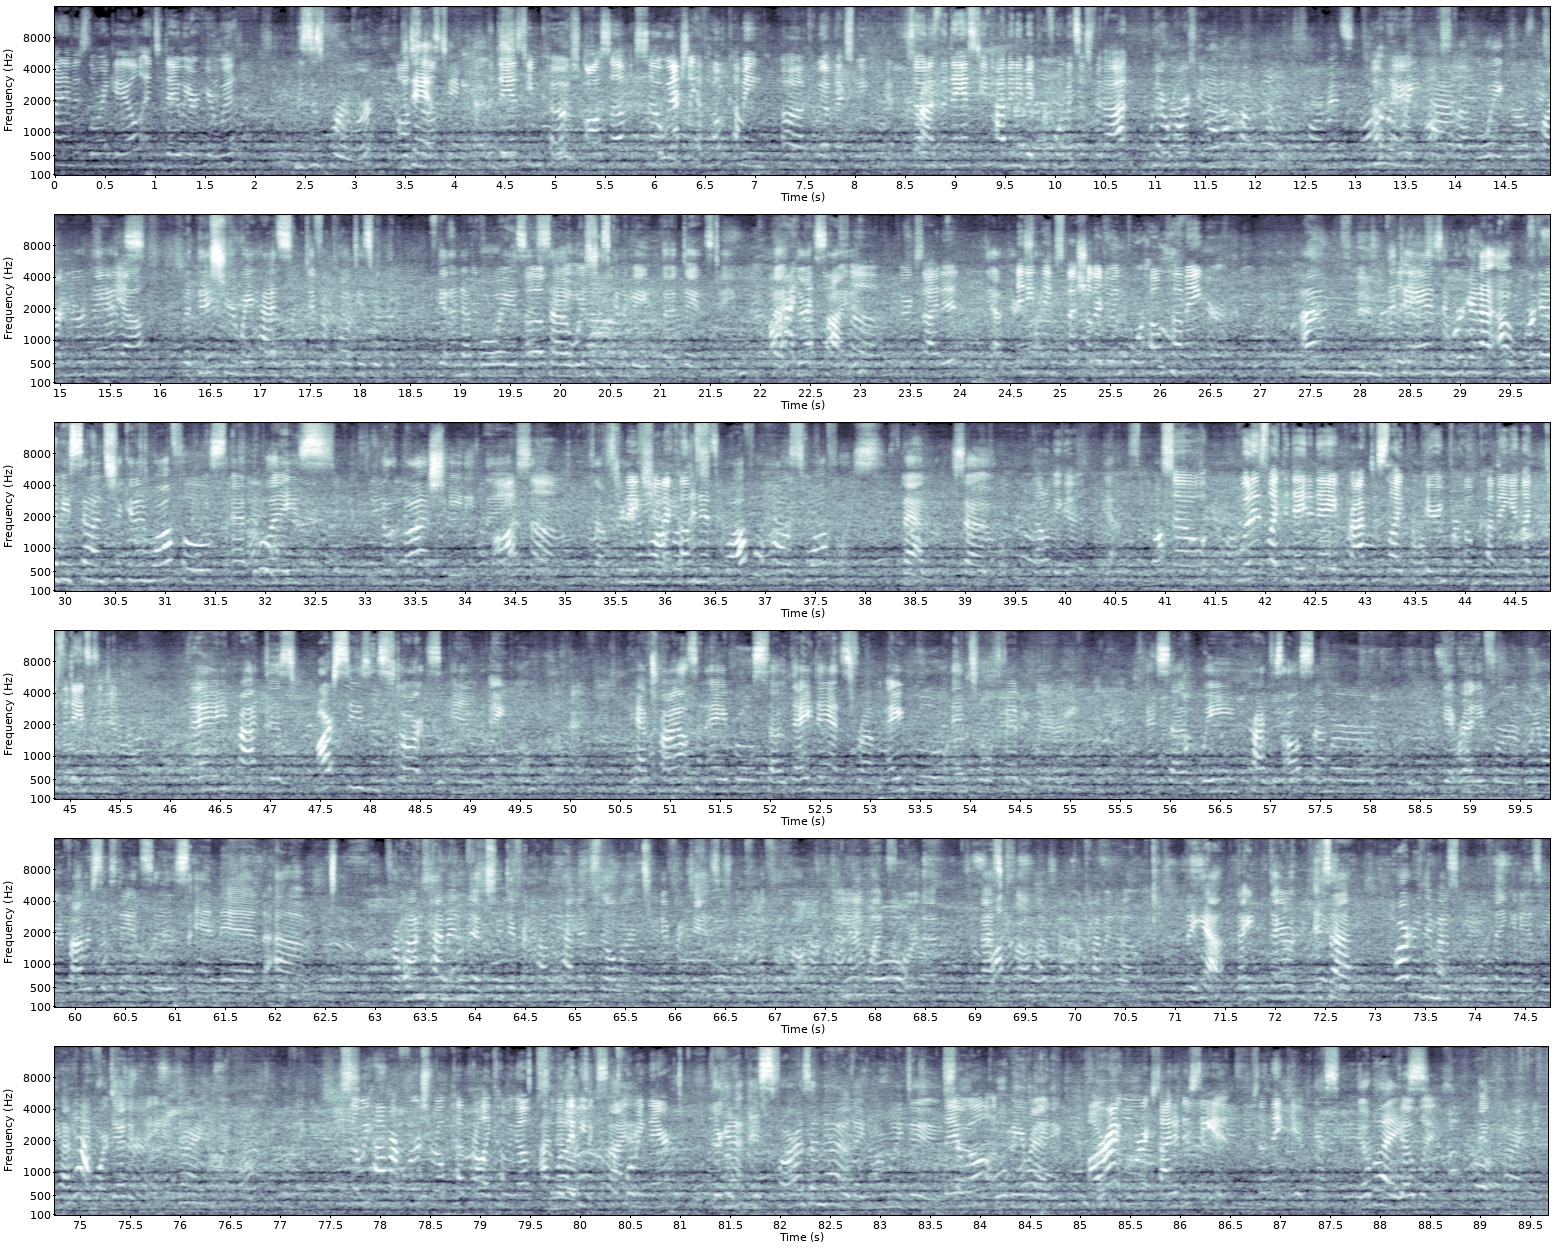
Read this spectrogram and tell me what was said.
My name is Lauren Gale, and today we are here with Mrs. Brewer, the dance team coach. the dance team coach. Awesome. So we actually have homecoming uh, coming up next week. So Right. does the dance team have any big performances for that? We are working on a homecoming performance. Normally Okay, we have a boy-girl partner dance, Yeah. but this year we had some difficulties with the, getting enough boys, and so Okay, it's just going to be the dance team. But right, they're excited. awesome. They're excited. Yeah, they're Anything excited. special they're doing for homecoming? Or? Um, the dance, and we're gonna oh, we're gonna be selling chicken and waffles at the Blaze Bush eating thing. Awesome. So, So chicken make and waffles, and it's Waffle House waffles batter. So That'll be good. yeah. So, what is like the day-to-day practice like preparing for homecoming and like just the dances in general? They practice. Our season starts in April. Okay. We have tryouts in April, so they dance from April until February. And so we practice all summer, get ready for, we learn five or six dances, and then um, for homecoming, the two different homecomings, they'll learn two different dances, one for the football homecoming and one for the basketball homecoming or coming home. But yeah, they, they're, it's a harder than most people think it is, and you have to be more dedicated. Than what people think it is. So we have real rally coming up. So I will they be performing there? They're gonna, as far as I know, they normally do. They so will? We'll be ready. All right. Well, we're excited to see it. So thank you. Yes. Go Blaze. Go Blaze. Thank you. All right.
